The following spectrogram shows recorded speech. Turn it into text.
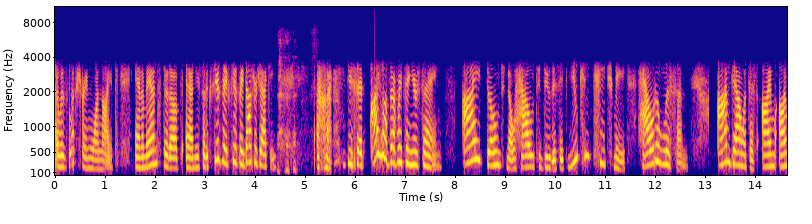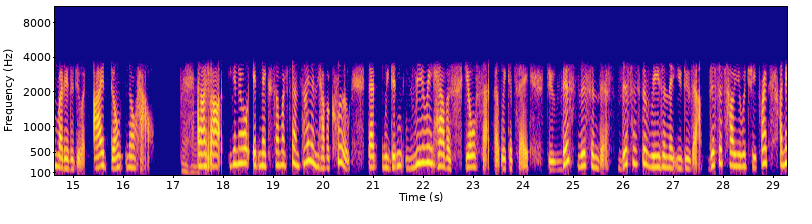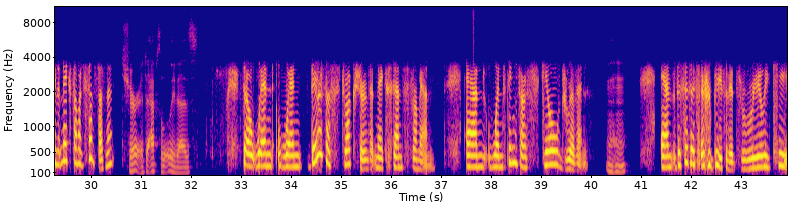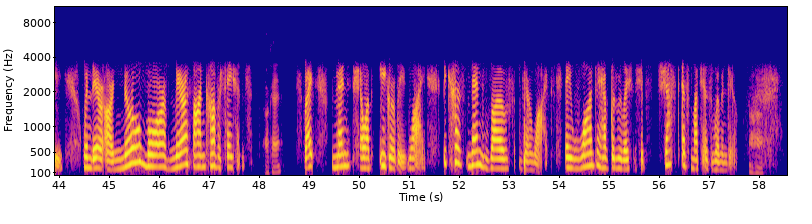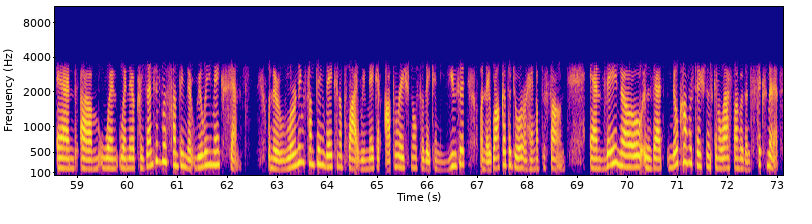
I was lecturing one night, and a man stood up and he said, "Excuse me, excuse me, Dr. Jackie." he said, I love everything you're saying. I don't know how to do this. If you can teach me how to listen, I'm down with this. I'm I'm ready to do it. I don't know how. Mm-hmm. And I thought, you know, it makes so much sense. I didn't have a clue that we didn't really have a skill set that we could say, do this, this, and this. This is the reason that you do that. This is how you achieve, right? I mean, it makes so much sense, doesn't it? Sure, it absolutely does. So when when there's a structure that makes sense for men, and when things are skill driven, mm-hmm. And this is a third piece, and it's really key. When there are no more marathon conversations. Okay. Right? Men show up eagerly. Why? Because men love their wives. They want to have good relationships just as much as women do. Uh-huh. And um, when when they're presented with something that really makes sense, when they're learning something they can apply, we make it operational so they can use it when they walk out the door or hang up the phone. And they know that no conversation is going to last longer than six minutes.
